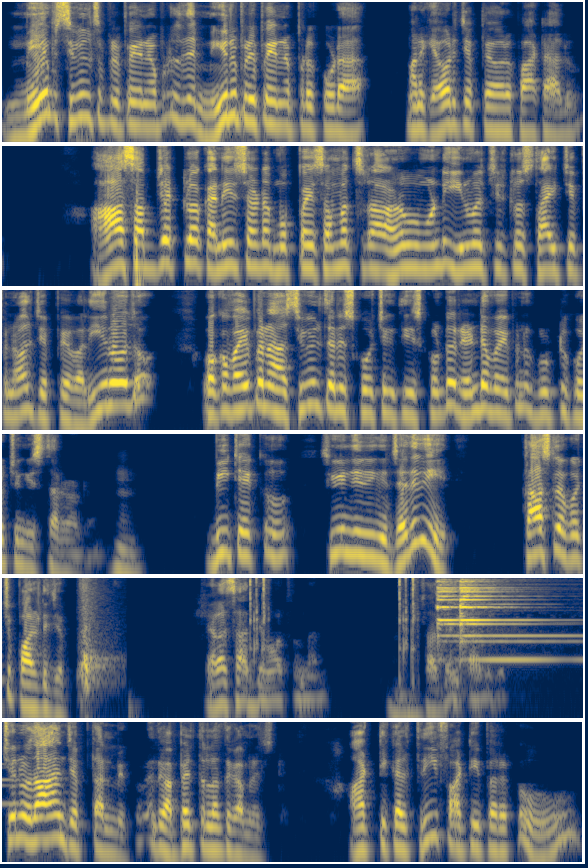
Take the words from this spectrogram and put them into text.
మేము సివిల్స్ ప్రిపేర్ అయినప్పుడు లేదా మీరు ప్రిపేర్ అయినప్పుడు కూడా మనకి ఎవరు చెప్పేవారు పాఠాలు? ఆ సబ్జెక్ట్లో కనీసం ముప్పై సంవత్సరాల అనుభవం ఉండి యూనివర్సిటీలో స్థాయి చెప్పిన వాళ్ళు చెప్పేవాళ్ళు. ఈ రోజు ఒక వైపున సివిల్ సర్వీస్ కోచింగ్ తీసుకుంటూ రెండు వైపున గ్రూప్ టూ కోచింగ్ ఇస్తారు వాడు. బీటెక్ సివిల్ ఇంజనీరింగ్ చదివి క్లాస్లోకి వచ్చి పాలిటీ చెప్తారు. ఎలా సాధ్యమవుతుందని? సాధ్యం కాదు. కదా. చిన్న ఉదాహరణ చెప్తాను మీకు. ఎందుకు? అభ్యర్థులంతా గమనించండి. ఆర్టికల్ త్రీ ఫార్టీ వరకు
